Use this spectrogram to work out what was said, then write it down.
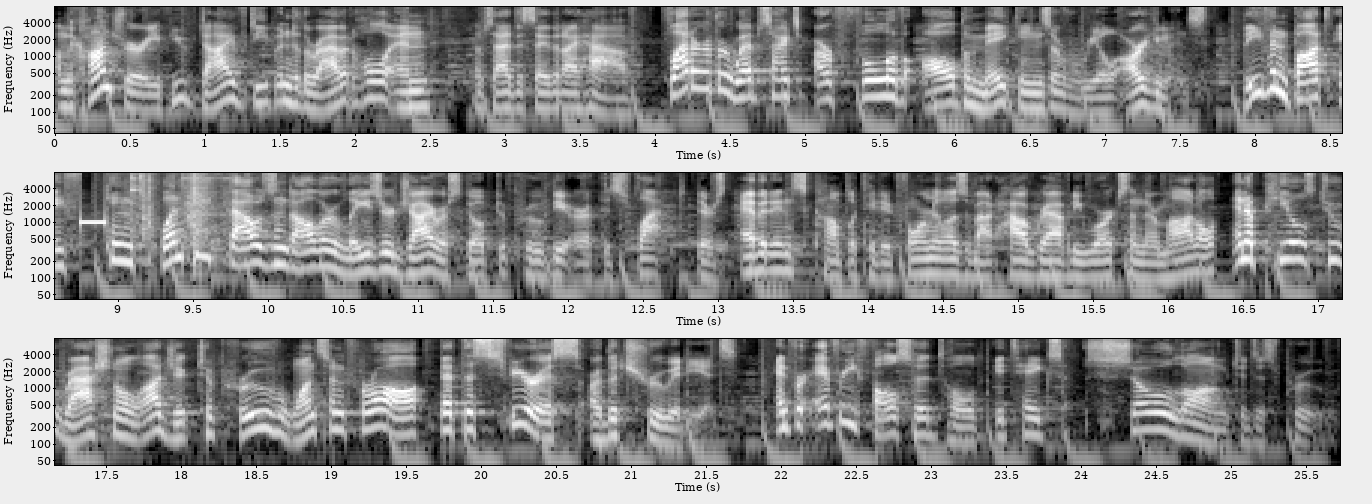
On the contrary, if you dive deep into the rabbit hole, and I'm sad to say that I have, flat earther websites are full of all the makings of real arguments. They even bought a fucking $20,000 laser gyroscope to prove the earth is flat. There's evidence, complicated formulas about how gravity works in their model, and appeals to rational logic to prove once and for all that the spherists are the true idiots. And for every falsehood told, it takes so long to disprove.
